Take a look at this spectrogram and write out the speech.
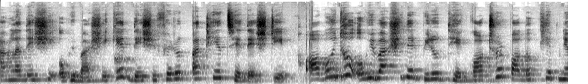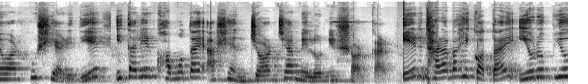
বাংলাদেশি অভিবাসীকে দেশে ফেরত পাঠিয়েছে দেশটি। অবৈধ অভিবাসীদের বিরুদ্ধে কঠোর পদক্ষেপ নেওয়ার হুঁশিয়ারি দিয়ে ইতালির ক্ষমতায় আসেন জর্জা মেলোনির সরকার। এর ধারাবাহিকতায় ইউরোপীয়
